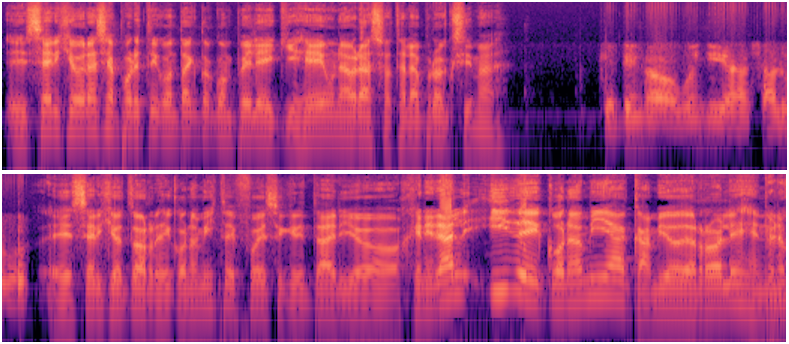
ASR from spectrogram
Eh, Sergio, gracias por este contacto con PLX. eh. Un abrazo, hasta la próxima. Que tenga buen día, saludos. Eh, Sergio Torres, economista y fue secretario general y de economía, cambió de roles en, Pero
